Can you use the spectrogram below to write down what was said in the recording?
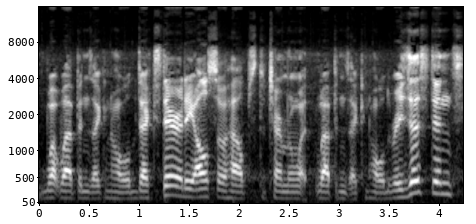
what weapons I can hold. Dexterity also helps determine what weapons I can hold. Resistance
